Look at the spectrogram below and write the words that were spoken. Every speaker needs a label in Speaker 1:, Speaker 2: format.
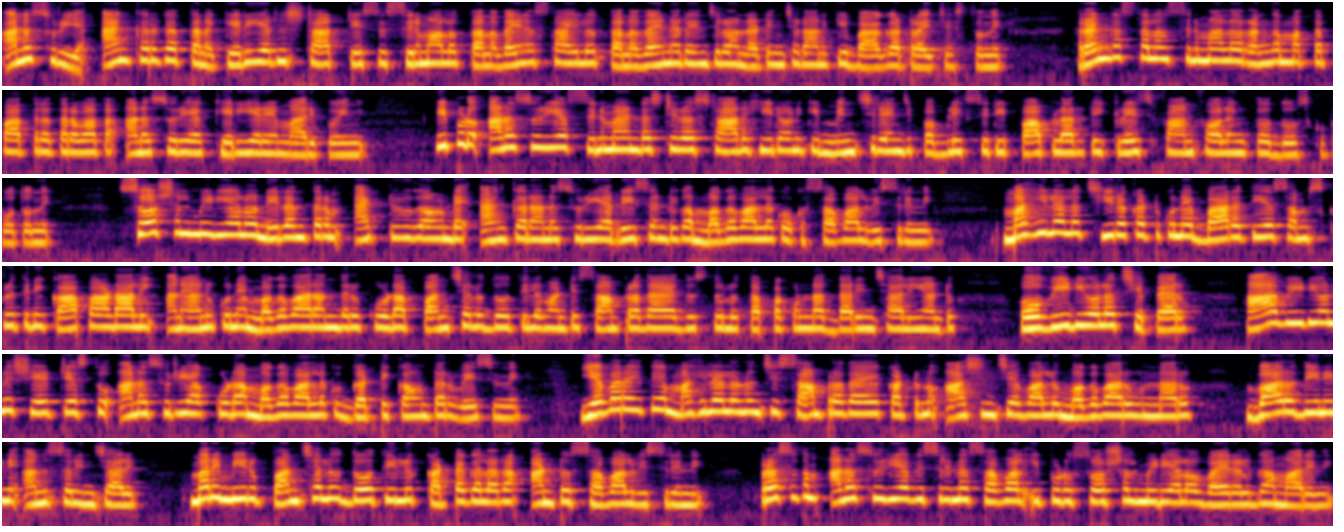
Speaker 1: అనసూయ యాంకర్గా తన కెరియర్ని స్టార్ట్ చేసి సినిమాలో తనదైన స్థాయిలో తనదైన రేంజ్లో నటించడానికి బాగా ట్రై చేస్తుంది. రంగస్థలం సినిమాలో రంగమత్త పాత్ర తర్వాత అనసూయ కెరియరే మారిపోయింది. ఇప్పుడు అనసూయ సినిమా ఇండస్ట్రీలో స్టార్ హీరోనికి మించి range publicity popularity craze fan ఫాలోయింగ్తో దూసుకుపోతుంది. సోషల్ మీడియాలో నిరంతరం యాక్టివ్గా ఉండే యాంకర్ అనసూయ రీసెంట్గా మగవాళ్ళకు ఒక సవాల్ విసిరింది. మహిళల చీర కట్టుకునే భారతీయ సంస్కృతిని కాపాడాలి అని అనుకునే మగవారందరూ కూడా పంచెలు దోతిల వంటి సాంప్రదాయ దుస్తులు తప్పకుండా ధరించాలి అంటూ ఓ వీడియోలో చెప్పారు. ఆ వీడియోని షేర్ చేస్తూ అనసూర్య కూడా మగవాళ్ళకు గట్టి కౌంటర్ వేసింది. ఎవరైతే మహిళల నుంచి సాంప్రదాయ కట్టును ఆశించే వాళ్ళు మగవారు ఉన్నారో వారు దీనిని అనుసరించాలి. మరి మీరు పంచెలు దోతీలు కట్టగలరా అంటూ సవాల్ విసిరింది. ప్రస్తుతం అనసూర్య విసిరిన సవాల్ ఇప్పుడు సోషల్ మీడియాలో వైరల్గా మారింది.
